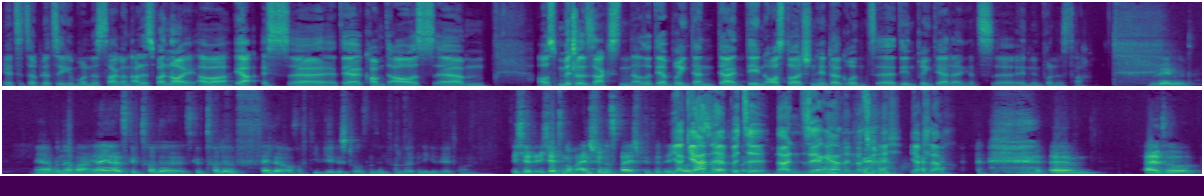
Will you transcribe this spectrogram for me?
jetzt sitzt er plötzlich im Bundestag und alles war neu. Aber ja, es, äh, der kommt aus. Ähm, aus Mittelsachsen. Also der bringt dann den ostdeutschen Hintergrund, äh, den bringt er dann jetzt äh, in den Bundestag. Sehr gut. Ja, wunderbar. Ja, ja, es gibt tolle, es gibt tolle Fälle, auch auf die wir gestoßen sind von Leuten, die gewählt wurden. Ich hätte, ich hätte noch ein schönes Beispiel für dich. Ja, gerne, bitte. Nein, sehr ja? gerne, natürlich. Ja, klar. ähm, also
